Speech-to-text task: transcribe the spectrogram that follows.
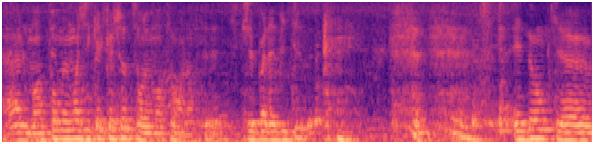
Ah, le menton, mais moi j'ai quelque chose sur le menton, alors j'ai pas l'habitude. Et donc, euh,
